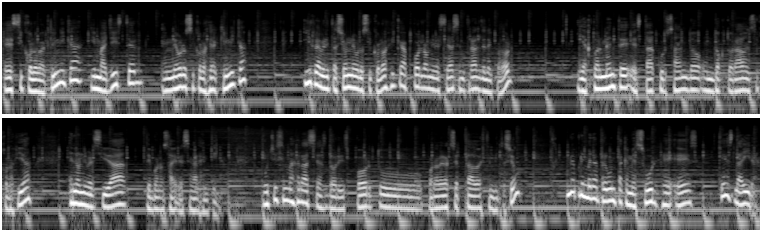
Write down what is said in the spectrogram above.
es psicóloga clínica y magíster en neuropsicología clínica y rehabilitación neuropsicológica por la Universidad Central del Ecuador y actualmente está cursando un doctorado en psicología en la Universidad de Buenos Aires, en Argentina. Muchísimas gracias Doris por, tu, por haber aceptado esta invitación. Una primera pregunta que me surge es, ¿qué es la ira?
